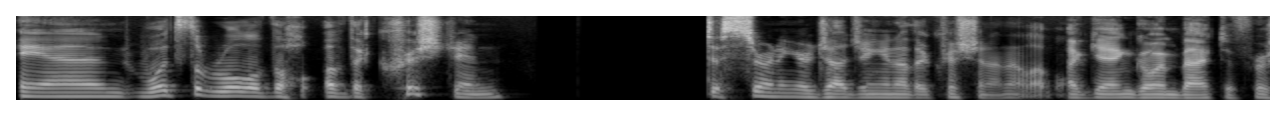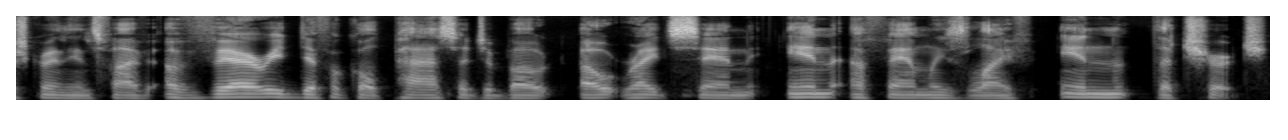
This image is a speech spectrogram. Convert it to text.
And what's the role of the of the Christian discerning or judging another Christian on that level? Again, going back to 1 Corinthians 5, a very difficult passage about outright sin in a family's life in the church.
